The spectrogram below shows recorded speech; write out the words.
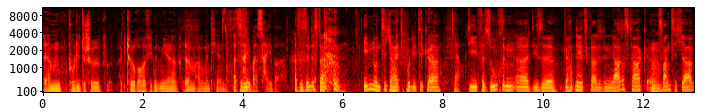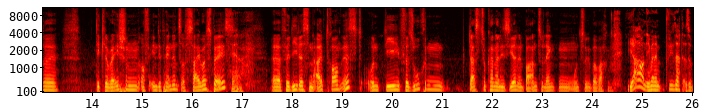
ähm, politische Akteure häufig mit mir ähm, argumentieren. Also Cyber, Cyber. Also sind es dann Innen- und Sicherheitspolitiker, ja, ja. die versuchen, äh, diese, wir hatten ja jetzt gerade den Jahrestag, äh, mhm. 20 Jahre Declaration of Independence of Cyberspace, ja. äh, für die das ein Albtraum ist und die versuchen, das zu kanalisieren, in Bahnen zu lenken und zu überwachen. Ja, und ich meine, wie gesagt, also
